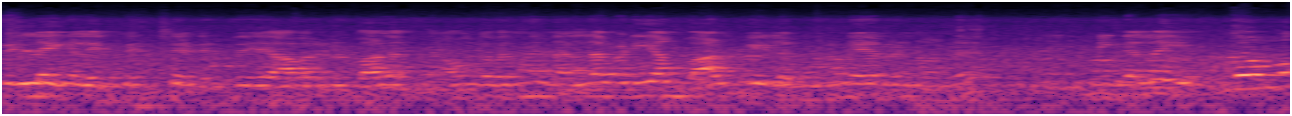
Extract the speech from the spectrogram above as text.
பிள்ளைகளை பெற்றெடுத்து அவர்கள் வள அவங்க வந்து நல்லபடியா வாழ்க்கையில முன்னேறணும்னு நீங்கள்லாம் எவ்வளவோ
